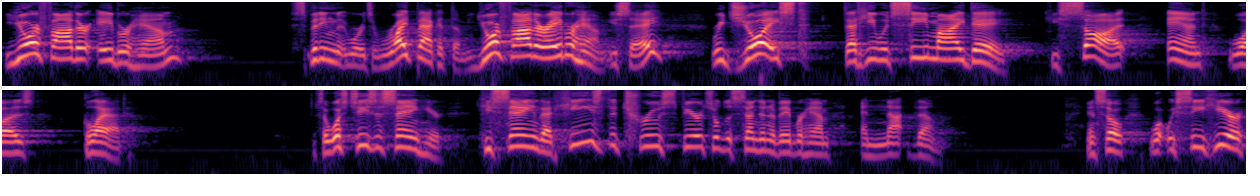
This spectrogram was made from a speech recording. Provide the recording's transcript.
Your father Abraham, spitting the words right back at them. Your father Abraham, you say, rejoiced that he would see my day. He saw it and was glad. So, what's Jesus saying here? He's saying that he's the true spiritual descendant of Abraham and not them. And so, what we see here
